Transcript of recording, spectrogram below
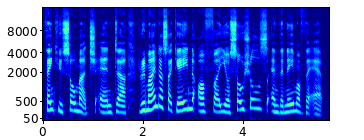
Thank you so much. And remind us again of your socials and the name of the app.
